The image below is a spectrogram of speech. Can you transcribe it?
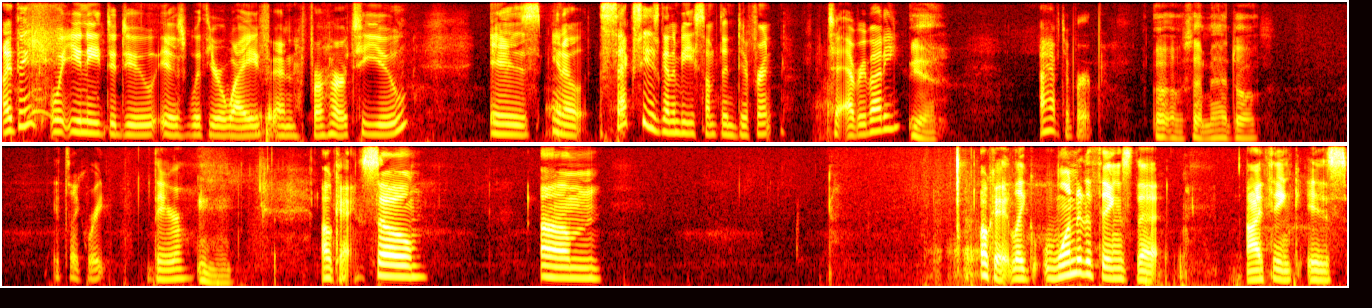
I think what you need to do is with your wife and for her to you is you know sexy is going to be something different to everybody. Yeah. I have to burp. Uh oh, it's that mad dog. It's like right there. hmm Okay, so, um, okay, like one of the things that I think is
